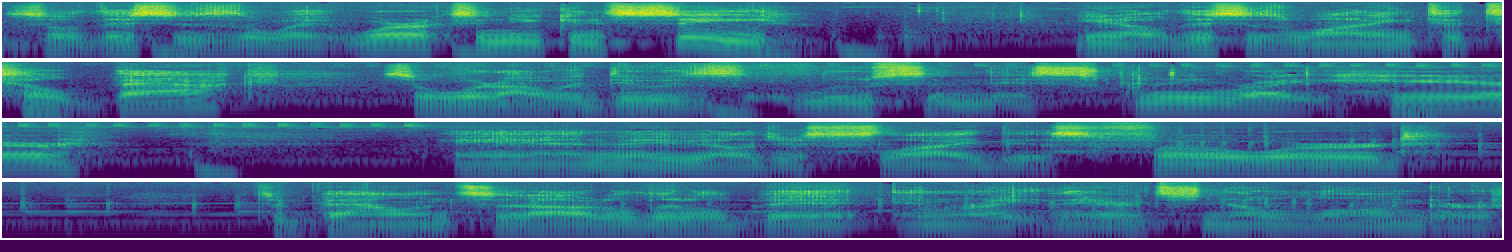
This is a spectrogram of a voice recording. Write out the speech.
So this is the way it works. And you can see, you know, this is wanting to tilt back. So what I would do is loosen this screw right here and maybe I'll just slide this forward to balance it out a little bit. And right there, it's no longer,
